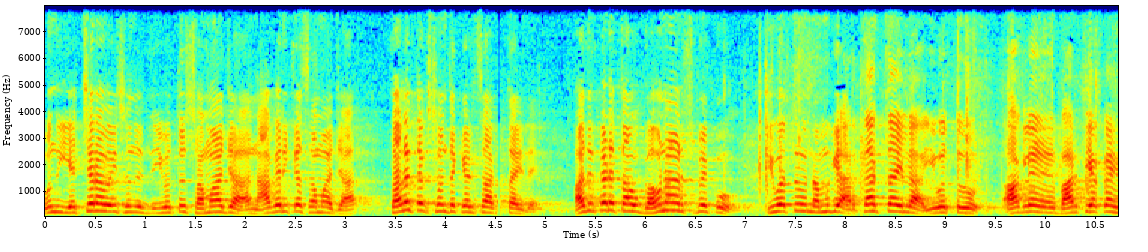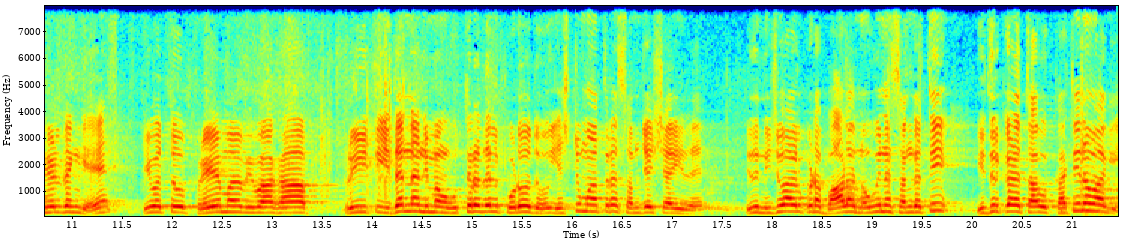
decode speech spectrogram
ಒಂದು ಎಚ್ಚರ ವಹಿಸುವಂಥದ್ದು ಇವತ್ತು ಸಮಾಜ, ನಾಗರಿಕ ಸಮಾಜ ತಲೆ ತಗ್ಸುವಂತ ಕೆಲಸ ಆಗ್ತಾ ಇದೆ. ಅದ್ರ ಕಡೆ ತಾವು ಗಮನ ಹರಿಸ್ಬೇಕು. ಇವತ್ತು ನಮಗೆ ಅರ್ಥ ಆಗ್ತಾ ಇಲ್ಲ. ಇವತ್ತು ಆಗ್ಲೇ ಭಾರತೀಯ ಅಕ್ಕ ಹೇಳ್ದಂಗೆ ಇವತ್ತು ಪ್ರೇಮ, ವಿವಾಹ, ಪ್ರೀತಿ ಇದನ್ನ ನಿಮ್ಮ ಉತ್ತರದಲ್ಲಿ ಕೊಡೋದು ಎಷ್ಟು ಮಾತ್ರ ಸಂದೇಶ ಇದೆ. ಇದು ನಿಜವಾಗ್ಲೂ ಕೂಡ ಬಹಳ ನೋವಿನ ಸಂಗತಿ. ಇದ್ರ ಕಡೆ ತಾವು ಕಠಿಣವಾಗಿ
